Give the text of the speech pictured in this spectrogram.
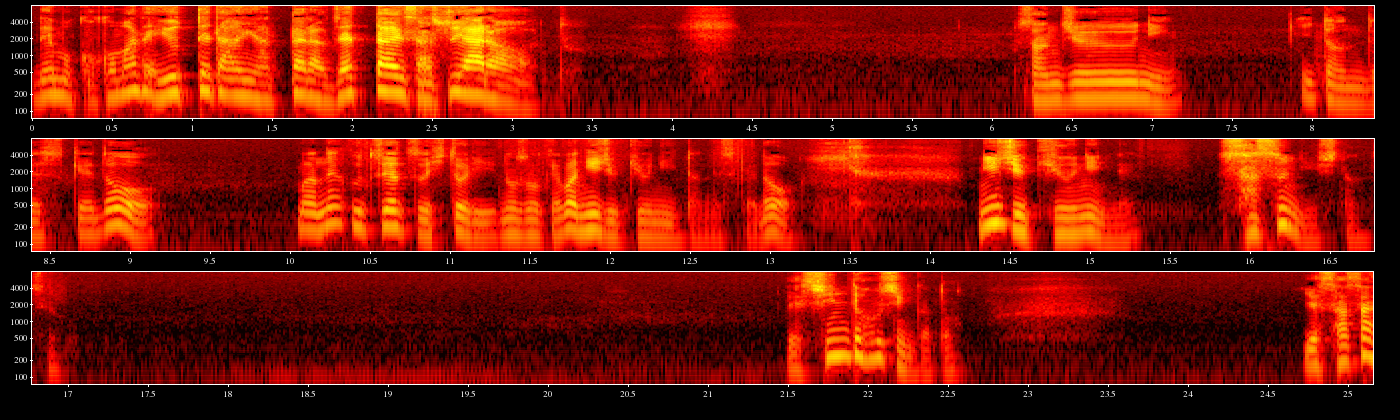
でもここまで言ってたんやったら絶対刺すやろ30人いたんですけどまあね打つやつ1人除けば29人いたんですけど29人ね刺すにしたんですよ。で死んでほしいんかと。いや、刺さ、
